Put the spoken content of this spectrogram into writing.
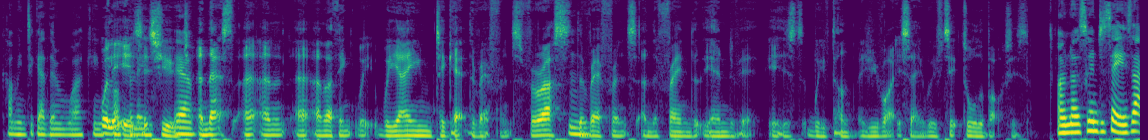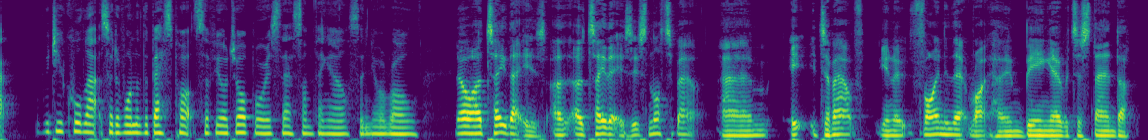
coming together and working. Well, properly. it is. It's huge, yeah. and that's and and I think we we aim to get the reference for us. Mm. The reference and the friend at the end of it is we've done, as you rightly say, we've ticked all the boxes. And I was going to say, is that would you call that sort of one of the best parts of your job, or is there something else in your role? No, I'd say that is. I'd say that is. It's not about. Um, it, it's about you know finding that right home, being able to stand up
